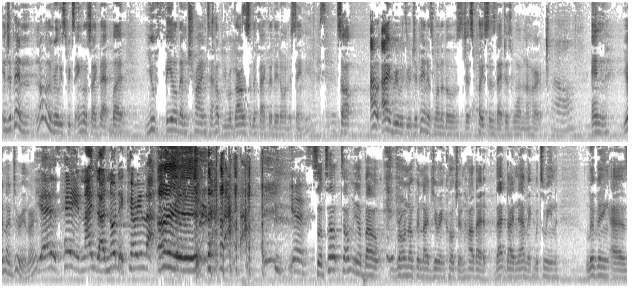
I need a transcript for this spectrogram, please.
In Japan, no one really speaks English like that, but you feel them trying to help you regardless of the fact that they don't understand you. So I, I agree with you. Japan is one of those just places that just warm the heart. Aw. And you're Nigerian, right? Yes. Hey, Naija, I know they carry last. Hey. Yes. so tell tell me about growing up in Nigerian culture and how that that dynamic between living as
